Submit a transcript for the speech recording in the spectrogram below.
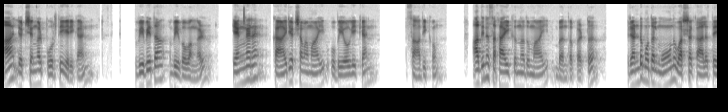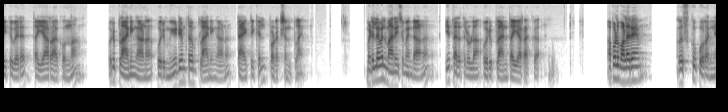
ആ ലക്ഷ്യങ്ങൾ പൂർത്തീകരിക്കാൻ വിവിധ വിഭവങ്ങൾ എങ്ങനെ കാര്യക്ഷമമായി ഉപയോഗിക്കാൻ സാധിക്കും അതിന് സഹായിക്കുന്നതുമായി ബന്ധപ്പെട്ട് രണ്ട് മുതൽ മൂന്ന് വർഷക്കാലത്തേക്ക് വരെ തയ്യാറാക്കുന്ന ഒരു പ്ലാനിംഗ് ആണ് ഒരു മീഡിയം ടേം പ്ലാനിംഗ് ആണ് tactical production plan. Middle level management ആണ് ഈ തരത്തിലുള്ള ഒരു പ്ലാൻ തയ്യാറാക്കുക. അപ്പോൾ വളരെ റിസ്ക് കുറഞ്ഞ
